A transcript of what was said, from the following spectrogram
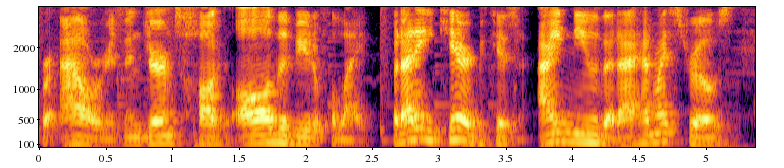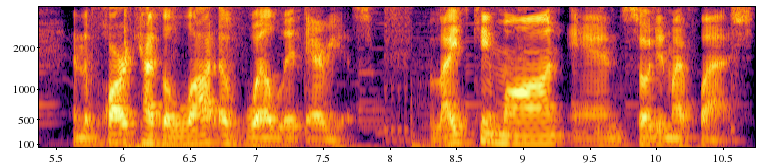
for hours and Jerms hogged all the beautiful light. But I didn't care because I knew that I had my strobes and the park has a lot of well-lit areas. The lights came on and so did my flash.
